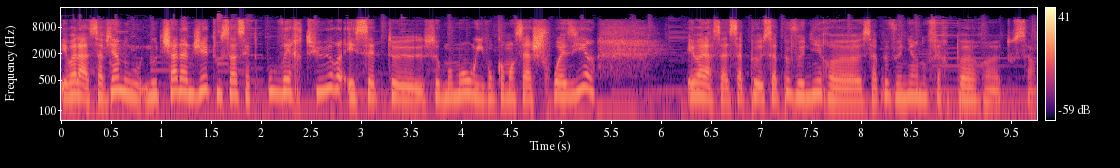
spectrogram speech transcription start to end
Et voilà, ça vient nous, nous challenger tout ça, cette ouverture et cette, ce moment où ils vont commencer à choisir. Et voilà, ça, ça peut, ça peut venir, ça peut venir nous faire peur, tout ça.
